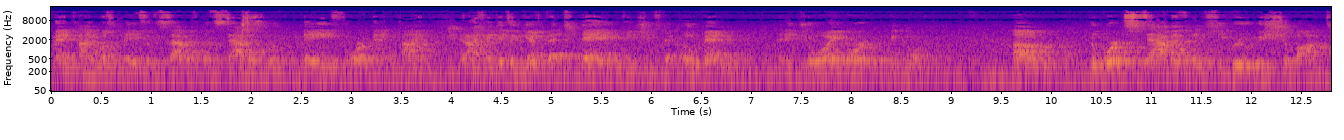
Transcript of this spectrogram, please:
Mankind wasn't made for the Sabbath, but Sabbaths were made for mankind. And I think it's a gift that today we can choose to open and enjoy or ignore. Um, the word Sabbath in Hebrew is Shabbat,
